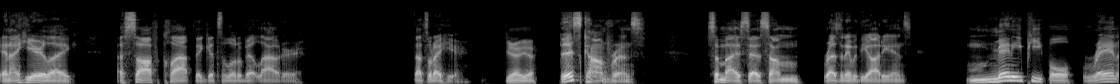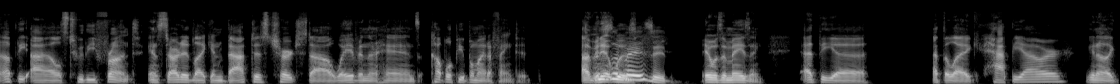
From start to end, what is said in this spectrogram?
And I hear like a soft clap that gets a little bit louder. That's what I hear. Yeah, yeah. This conference, somebody says something resonate with the audience. Many people ran up the aisles to the front and started like in Baptist church style, waving their hands. A couple people might have fainted. I mean, it was amazing. It was amazing. At the uh at the like happy hour, you know, like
